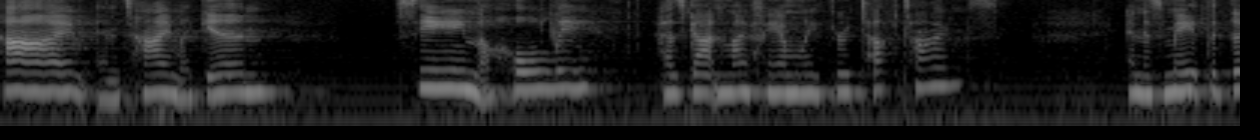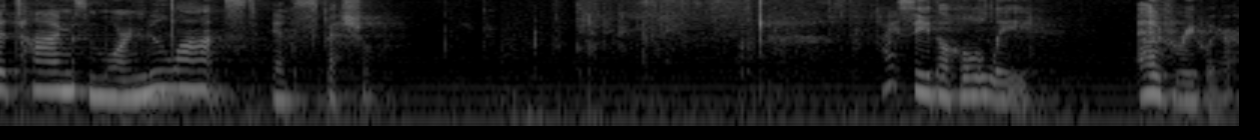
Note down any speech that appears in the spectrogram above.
Time and time again, seeing the holy has gotten my family through tough times and has made the good times more nuanced and special. I see the holy everywhere.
